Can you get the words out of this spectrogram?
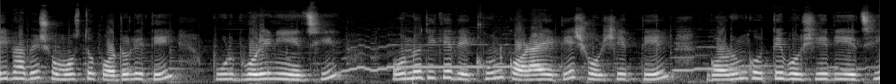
এইভাবে সমস্ত পটলেতেই পুর ভরে নিয়েছি। অন্যদিকে দেখুন, কড়াইতে সর্ষের তেল গরম করতে বসিয়ে দিয়েছি।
